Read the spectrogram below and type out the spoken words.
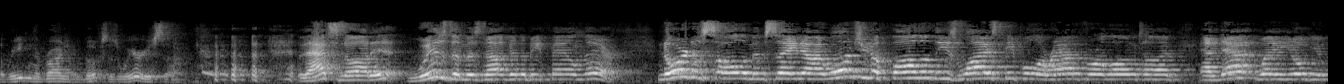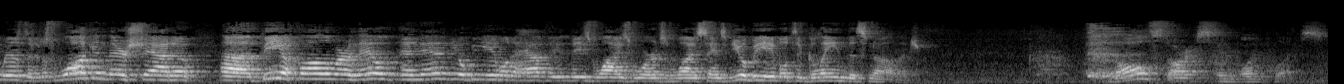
the reading and writing of books is wearisome. That's not it. Wisdom is not going to be found there. Nor does Solomon say, Now I want you to follow these wise people around for a long time, and that way you'll get wisdom. Just walk in their shadow, uh, be a follower, and, and, then you'll be able to have the, these wise words and wise sayings, and you'll be able to glean this knowledge. It all starts in one place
